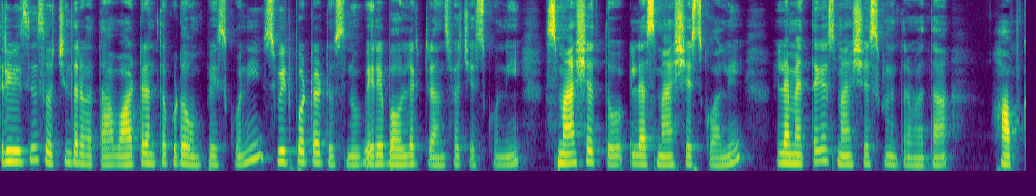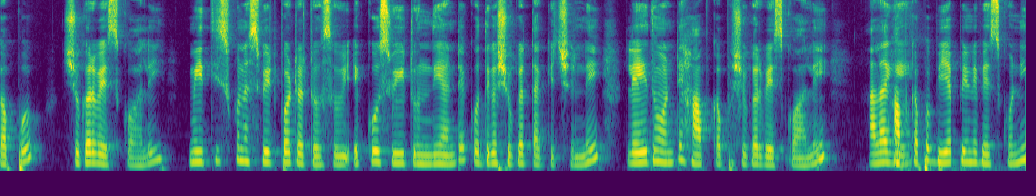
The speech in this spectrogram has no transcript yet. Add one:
త్రీ విజిల్స్ వచ్చిన తర్వాత వాటర్ అంతా కూడా వంపేసుకొని స్వీట్ పొటాటోస్ను వేరే బౌల్లోకి ట్రాన్స్ఫర్ చేసుకొని స్మాషర్తో ఇలా స్మాష్ చేసుకోవాలి. ఇలా మెత్తగా స్మాష్ చేసుకున్న తర్వాత హాఫ్ కప్పు షుగర్ వేసుకోవాలి. మీరు తీసుకున్న స్వీట్ పొటాటోస్ ఎక్కువ స్వీట్ ఉంది అంటే కొద్దిగా షుగర్ తగ్గించండి. లేదు అంటే హాఫ్ కప్పు షుగర్ వేసుకోవాలి. అలాగే హాఫ్ కప్పు బియ్య పిండి వేసుకొని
